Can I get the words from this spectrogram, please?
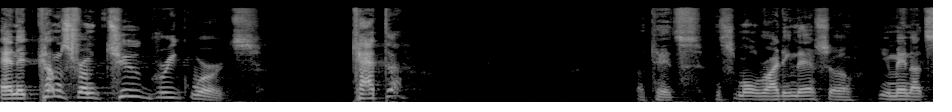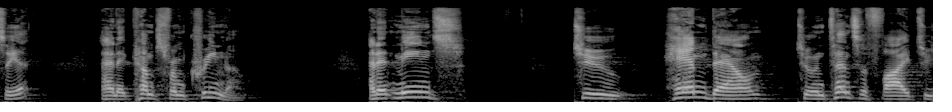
And it comes from two Greek words kata. Okay, it's in small writing there, so you may not see it. And it comes from krino. And it means to hand down, to intensify, to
